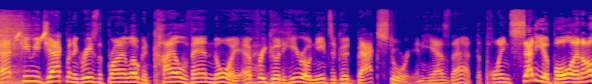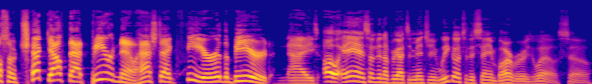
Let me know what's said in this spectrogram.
At Kiwi Jackman agrees with Brian Logan. Kyle Van Noy, every good hero needs a good backstory, and he has that. The Poinsettia Bowl, and also check out that beard now. Hashtag fear the beard. Nice. Oh, and something I forgot to mention, we go to the same barber as well. So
